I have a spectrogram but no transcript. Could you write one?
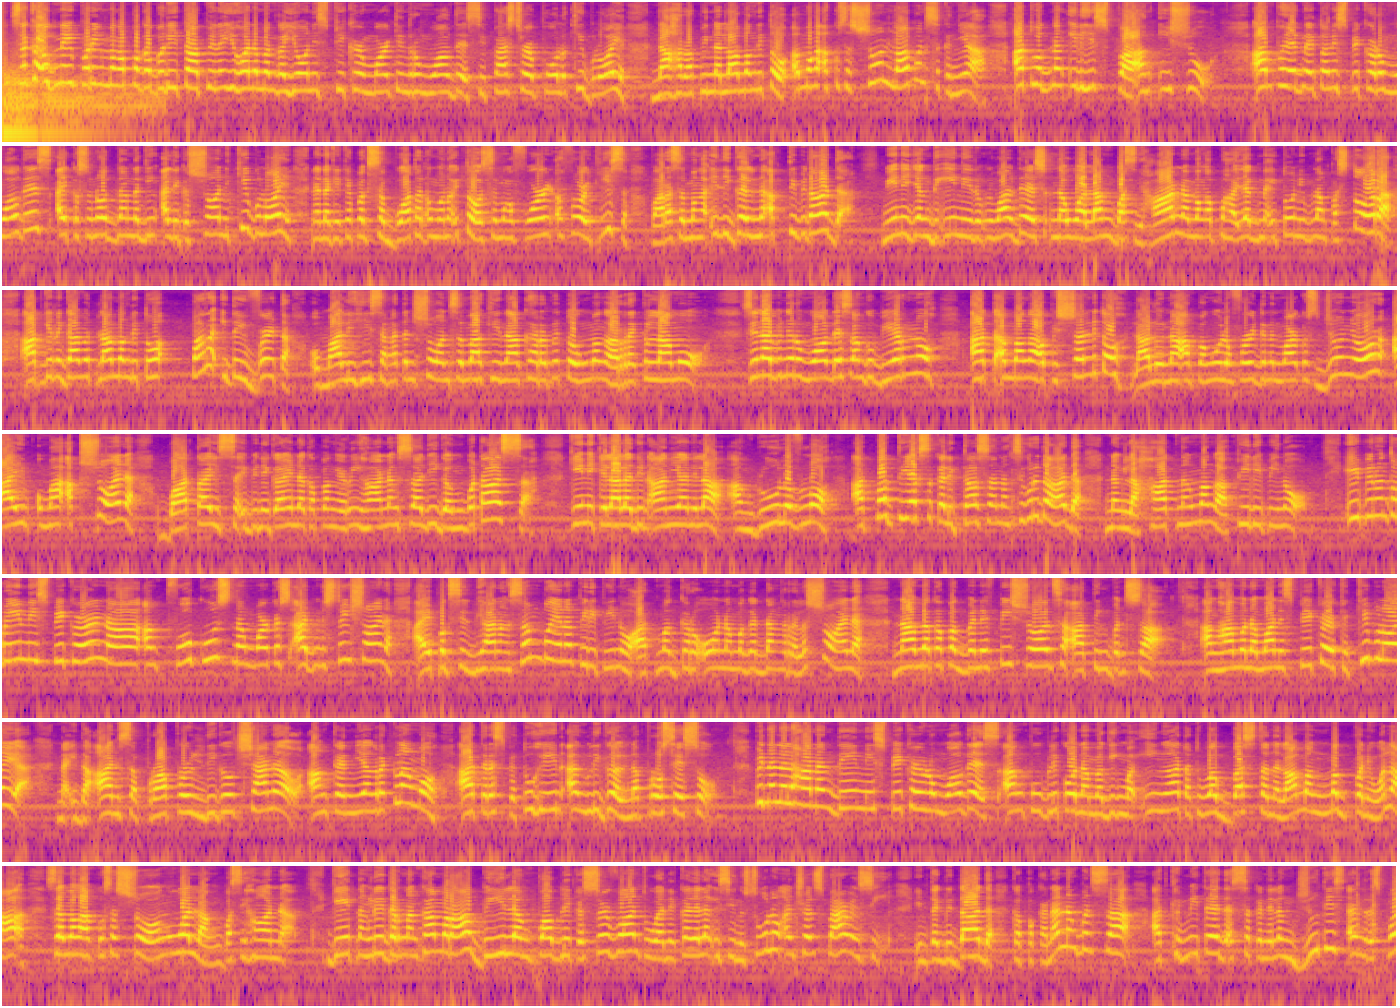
Sa kaugnay pa rin mga pagabalita, pinayuhan naman ngayon ni Speaker Martin Romualdez si Pastor Apollo Kibloy na harapin na lamang nito ang mga akusasyon laban sa kanya at wag nang ilihis pa ang issue. Ang pahayag na ito ni Speaker Romualdez ay kasunod ng naging aligasyon ni Kibuloy na nakikipagsabuatan umano ito sa mga foreign authorities para sa mga illegal na aktibidad. Minigyang diin ni Romualdez na walang basihan ng mga pahayag na ito ni Blang Pastor at ginagamit lamang nito para i-divert o malihis ang atensyon sa mga kinakaharap nitong mga reklamo. Sinabi ni Romualdez ang gobyerno at ang mga opisyal nito, lalo na ang Pangulong Ferdinand Marcos Jr. ay umaaksyon batay sa ibinigay na kapangyarihan ng saligang batas. Kinikilala din aniya nila ang rule of law at pagtiyak sa kaligtasan ng seguridad ng lahat ng mga Pilipino. Ipinunto rin ni Speaker na ang focus ng Marcos administration ay pagsilbihan ng sambayan ng Pilipino at magkaroon ng magandang relasyon na makapagbenepisyo sa ating bansa. Ang hamon naman ni Speaker Kikibuloy na idaan sa proper legal channel ang kanyang reklamo at respetuhin ang legal na proseso. Pinalalahanan din ni Speaker Romualdez ang publiko na maging maingat at huwag basta na lamang magpaniwala sa mga akusasyong walang basihan. Gate ng leader ng Kamara bilang public servant when kanilang isinusulong ang transparency, integridad, kapakanan ng bansa at committed sa kanilang duties and responsibilities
